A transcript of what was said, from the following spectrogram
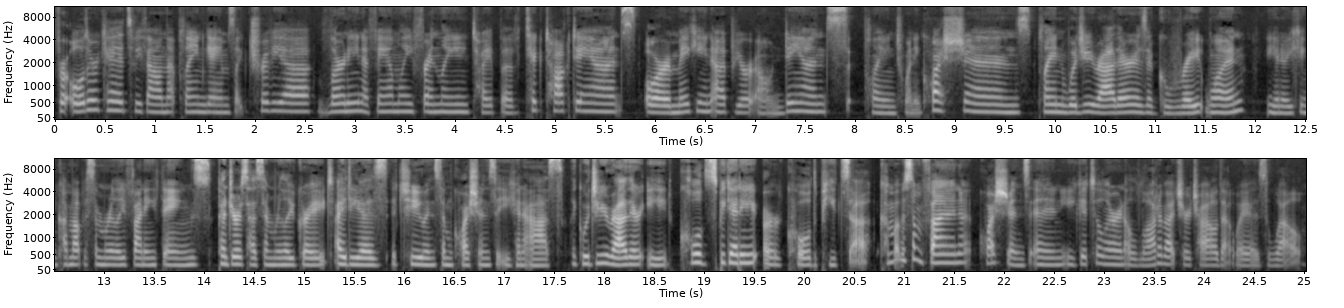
For older kids, we found that playing games like trivia, learning a family friendly type of TikTok dance, or making up your own dance, playing 20 questions, playing Would You Rather is a great one you know, you can come up with some really funny things. Pinterest has some really great ideas too and some questions that you can ask. Like, would you rather eat cold spaghetti or cold pizza? Come up with some fun questions and you get to learn a lot about your child that way as well.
